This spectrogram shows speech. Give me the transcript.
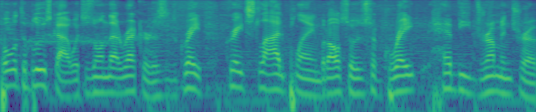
Bullet to Blue Sky, which is on that record, is great, great slide playing, but also just a great heavy drum intro.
